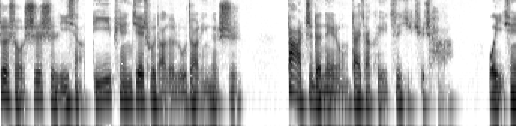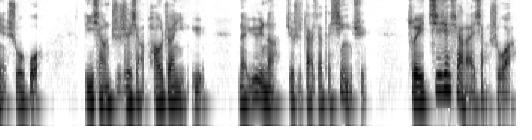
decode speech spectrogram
这首诗是李想第一篇接触到的卢照邻的诗，大致的内容大家可以自己去查。我以前也说过，理想只是想抛砖引玉，那玉呢，就是大家的兴趣。所以接下来想说啊，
